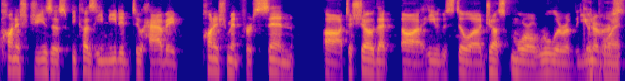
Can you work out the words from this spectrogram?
punished Jesus because he needed to have a punishment for sin uh, to show that uh, he was still a just moral ruler of the Good universe.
